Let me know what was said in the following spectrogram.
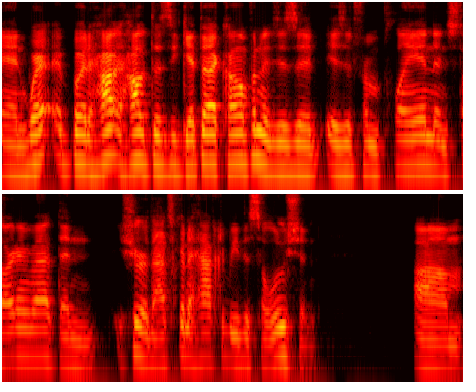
And where, but how, how does he get that confidence? Is it is it from playing and starting that? Then sure, that's going to have to be the solution. Um,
